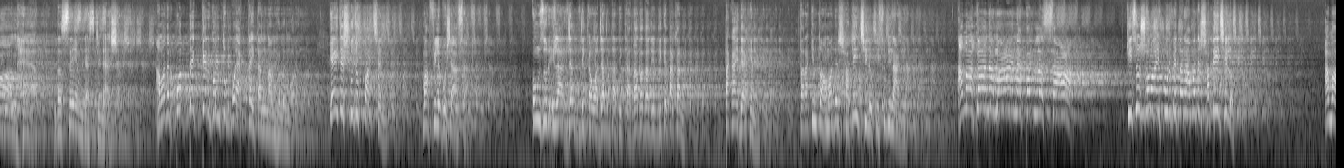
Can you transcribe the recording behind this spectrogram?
all have the same destination আমাদের প্রত্যেকের গন্তব্য একটাই, তার নাম হলো মরণ। এই যে সুযোগ পাচ্ছেন মাহফিলে বসে আছেন উংজুর ইলা জাদ্দিকা ওয়া জাদ্দাতিকা দাদা দাদির দিকে তাকান। তাকাই দেখেন, তারা কিন্তু আমাদের সাথেই ছিল কিছুদিন আগে। আমা কানা সা কিছু সময় পূর্বে তারা আমাদের সাথেই ছিল। আমা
